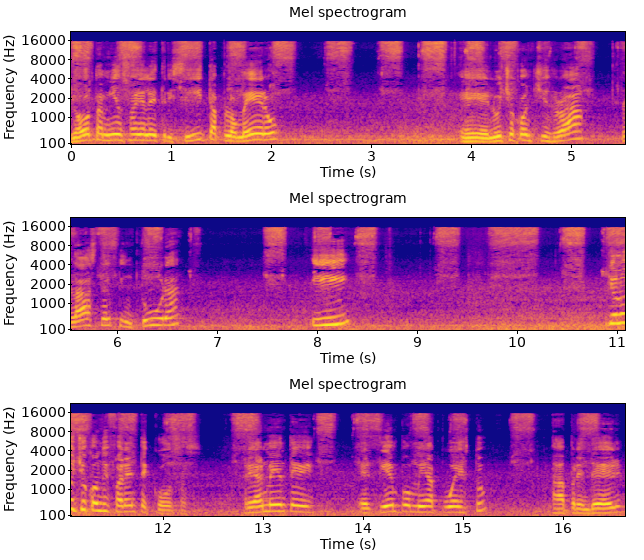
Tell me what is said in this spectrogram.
Yo también soy electricista, plomero. Eh, lucho con chirra, plaster, pintura. Y yo lucho con diferentes cosas. Realmente el tiempo me ha puesto aprender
